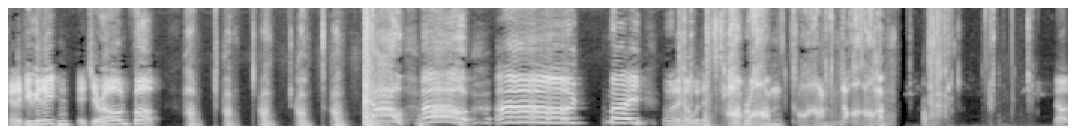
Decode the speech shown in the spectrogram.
And if you get eaten, it's your own fault. Hop, hop, hop, hop, hop. No! Oh! Oh! My! Oh, the hell with it. Now,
